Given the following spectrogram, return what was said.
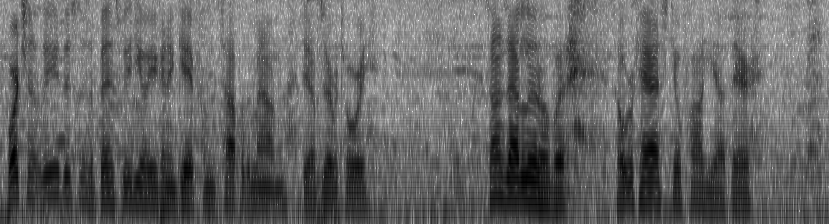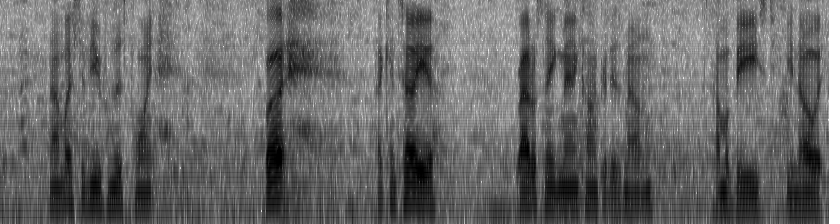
Unfortunately, this is the best video you're gonna get from the top of the mountain, the observatory. Sun's out a little, but it's overcast, still foggy out there. Not much to view from this point. But I can tell you, Rattlesnake Man conquered his mountain. I'm a beast, you know it.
